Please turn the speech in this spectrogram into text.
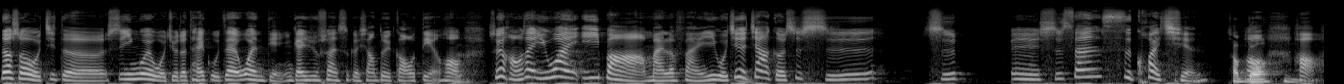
那时候我记得是因为我觉得台股在万点应该就算是个相对高点哈，所以好像在一万一吧买了反一，我记得价格是十十诶十三四块钱，差不多。好。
